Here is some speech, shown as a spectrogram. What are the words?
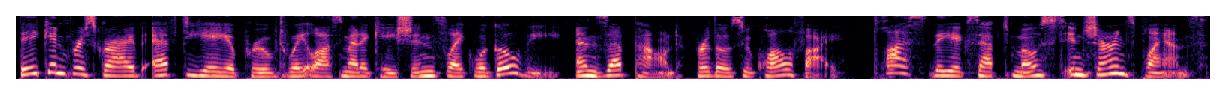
They can prescribe FDA-approved weight loss medications like Wegovy and Zepbound for those who qualify. Plus, they accept most insurance plans.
